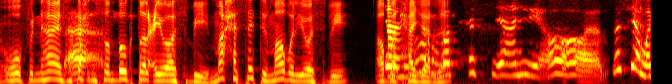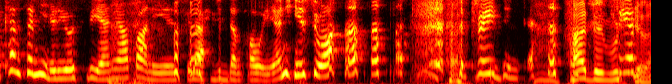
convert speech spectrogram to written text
وفي النهاية فتحت آه. الصندوق طلع USB. ما حسيت إن ما أبغى ال USB؟ أبغى يعني الحجر ده تحس يعني آه بس يلا كان ثمين ال USB يعني أعطاني سلاح جدا قوي يعني يسوى trading هذه المشكلة.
